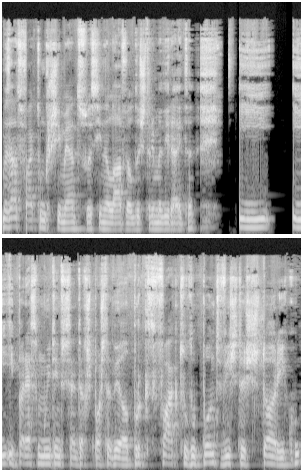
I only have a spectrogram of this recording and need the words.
Mas há de facto um crescimento assinalável da extrema-direita. E, e, e parece muito interessante a resposta dele, porque de facto, do ponto de vista histórico,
